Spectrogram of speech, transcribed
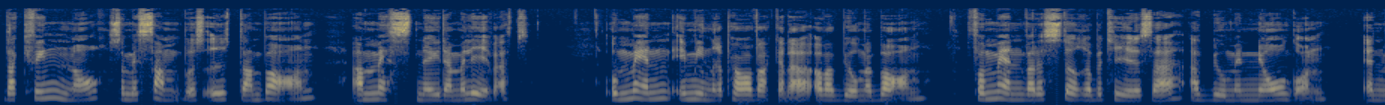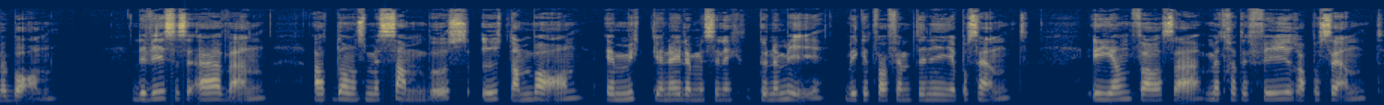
där kvinnor som är sambus utan barn är mest nöjda med livet. Och män är mindre påverkade av att bo med barn. För män var det större betydelse att bo med någon än med barn. Det visar sig även att de som är sambus utan barn är mycket nöjda med sin ekonomi, vilket var 59 procent, i jämförelse med 34 procent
